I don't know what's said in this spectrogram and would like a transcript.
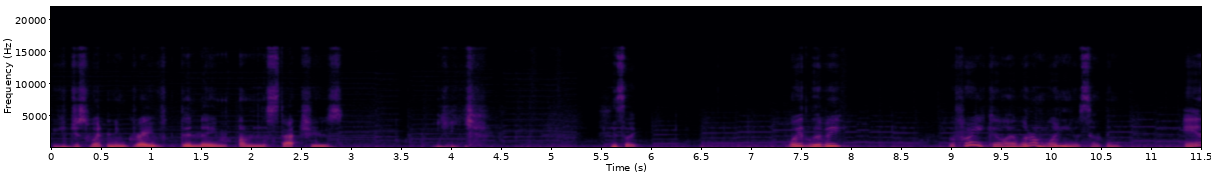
you, just went and engraved the name on the statues? He's like, wait, Libby. Before you go, I want to warn you of something. In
